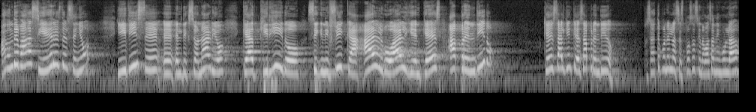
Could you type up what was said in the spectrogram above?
¿A dónde vas si eres del Señor? Y dice eh, el diccionario que adquirido significa algo, alguien que es aprendido. ¿Qué es alguien que es aprendido? Pues ya te ponen las esposas y no vas a ningún lado.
